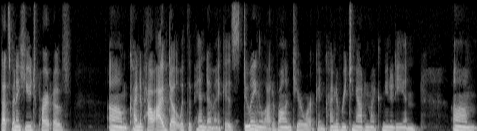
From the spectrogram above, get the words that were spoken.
that's been a huge part of um, kind of how I've dealt with the pandemic is doing a lot of volunteer work and kind of reaching out in my community and um,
